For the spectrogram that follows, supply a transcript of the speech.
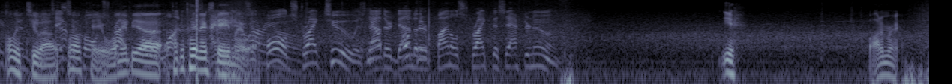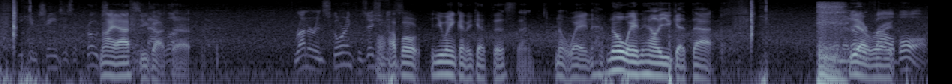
Only two outs. Takes Okay, well maybe uh, if I can one. play next game, I Here's a will. called strike two, is now they're down to their final strike this afternoon. Yeah. Bottom right. He can change his approach. My ass, you got battle that. Runner in scoring position. Oh, how is about you ain't gonna get this then? No way in no way in hell you get that. And another Yeah, foul right. ball.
